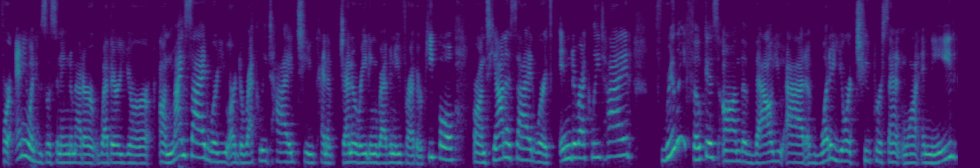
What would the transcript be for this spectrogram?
for anyone who's listening, no matter whether you're on my side, where you are directly tied to kind of generating revenue for other people, or on Tianna's side, where it's indirectly tied, really focus on the value add of what do your 2% want and need.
